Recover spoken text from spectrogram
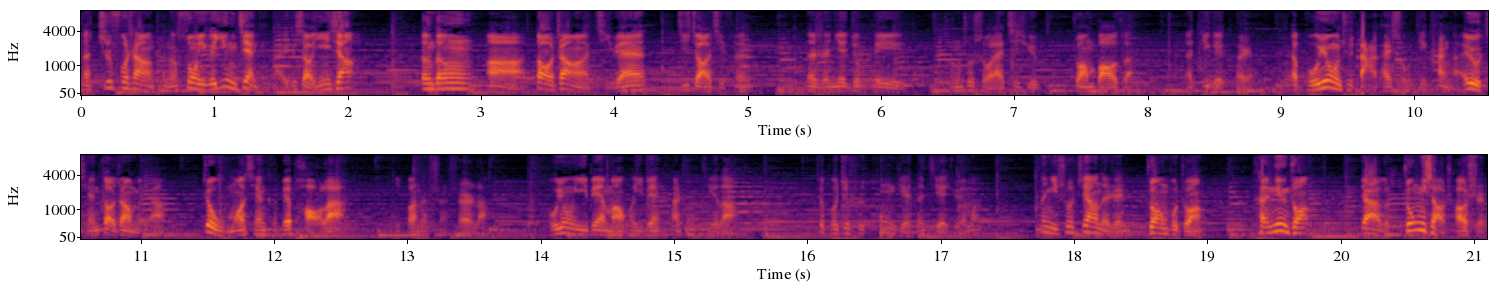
那支付上可能送一个硬件给他，一个小音箱，噔噔啊，到账几元几角几分，那人家就可以腾出手来继续装包子，那递给客人，那不用去打开手机看看，哎呦钱到账没啊？这五毛钱可别跑了，你帮他省事儿了，不用一边忙活一边看手机了。这不就是痛点的解决吗？那你说这样的人装不装？肯定装。第二个，中小超市，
